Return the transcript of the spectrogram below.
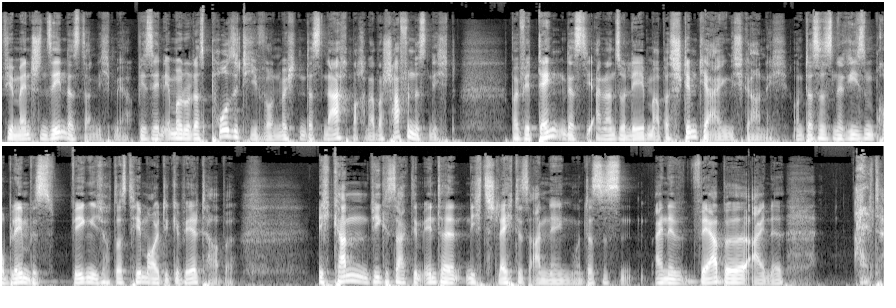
wir Menschen sehen das dann nicht mehr. Wir sehen immer nur das Positive und möchten das nachmachen, aber schaffen es nicht. Weil wir denken, dass die anderen so leben, aber es stimmt ja eigentlich gar nicht. Und das ist ein Riesenproblem, weswegen ich auch das Thema heute gewählt habe. Ich kann, wie gesagt, im Internet nichts Schlechtes anhängen. Und das ist eine Werbe, eine, alter,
